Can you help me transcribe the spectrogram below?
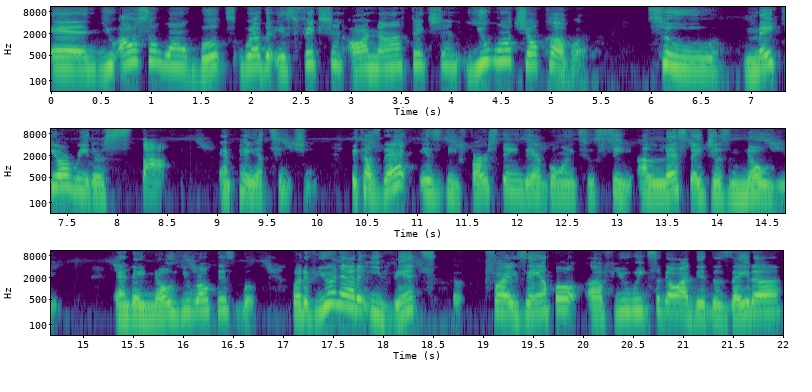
And you also want books, whether it's fiction or nonfiction, you want your cover to make your readers stop and pay attention because that is the first thing they're going to see unless they just know you and they know you wrote this book. But if you're at an event for example, a few weeks ago, I did the Zeta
